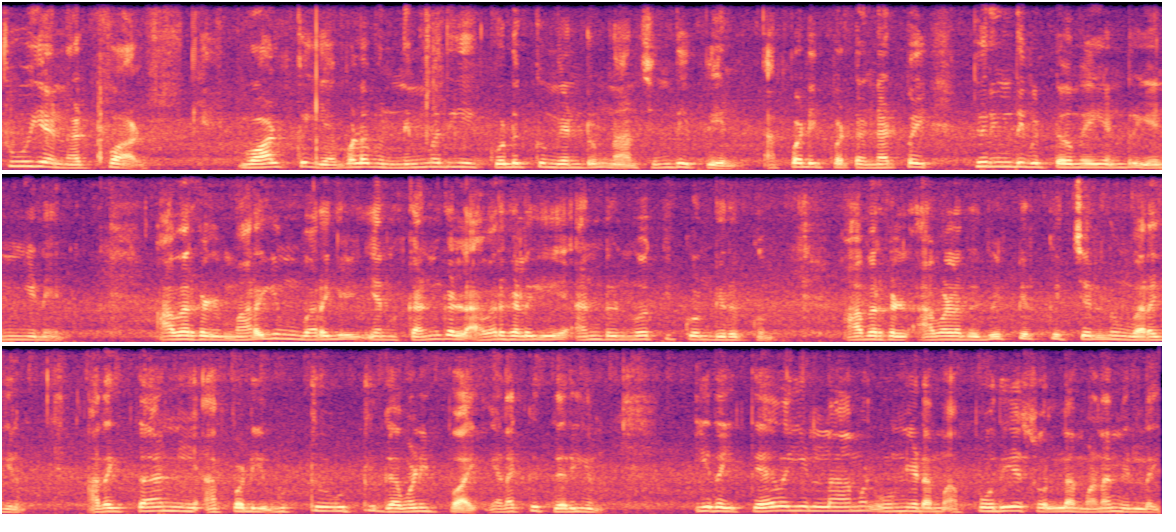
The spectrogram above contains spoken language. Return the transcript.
தூய நட்பால் வாழ்க்கை எவ்வளவு நிம்மதியை கொடுக்கும் என்றும் நான் சிந்திப்பேன். அப்படிப்பட்ட நட்பை பிரிந்து விட்டோமே என்று எண்ணினேன். அவர்கள் மறையும் வரையில் என் கண்கள் அவர்களையே அன்று நோக்கி கொண்டிருக்கும். அவர்கள் அவளது வீட்டிற்கு செல்லும் வரையில். அதைத்தான் நீ அப்படி உற்று உற்று கவனிப்பாய் எனக்கு தெரியும். இதை தேவையில்லாமல் உன்னிடம் அப்போதே சொல்ல மனமில்லை.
